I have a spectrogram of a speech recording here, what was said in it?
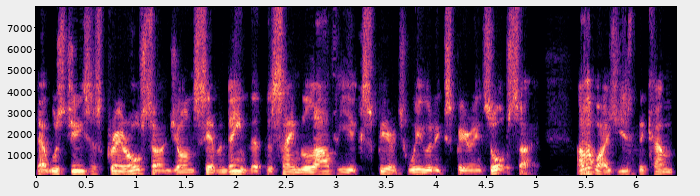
That was Jesus' prayer also in John 17, that the same love he experienced, we would experience also. Otherwise, you just become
